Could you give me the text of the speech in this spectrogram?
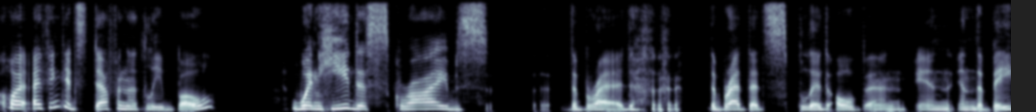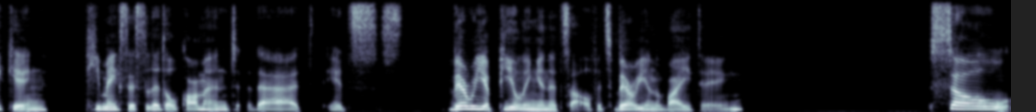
Oh, I think it's definitely both. When he describes uh, the bread, the bread that's split open in in the baking, he makes this little comment that it's very appealing in itself. It's very inviting. So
